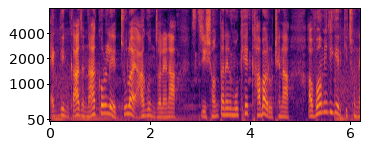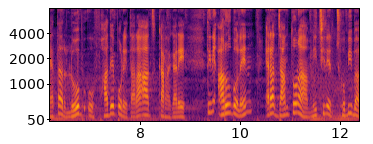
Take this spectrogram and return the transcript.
একদিন কাজ না করলে চুলায় আগুন জ্বলে না, স্ত্রী সন্তানের মুখে খাবার ওঠে না। আওয়ামী লীগের কিছু নেতার লোভ ও ফাঁদে পড়ে তারা আজ কারাগারে। তিনি আরও বলেন, এরা জানতো না মিছিলের ছবি বা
